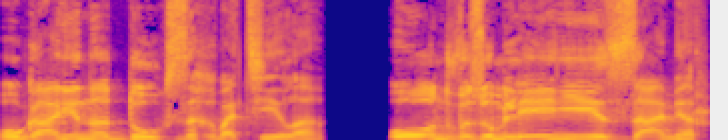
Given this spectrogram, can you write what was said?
У Ганина дух захватило. Он в изумлении замер.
